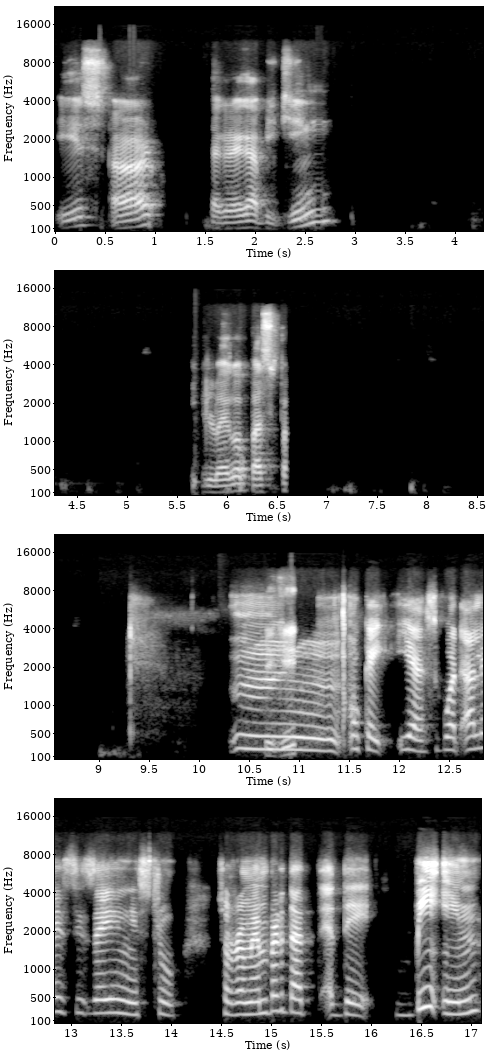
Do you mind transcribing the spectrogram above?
is, are, se agrega begin luego past par- Mm, okay, yes, what Alex is saying is true. So remember that the being,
